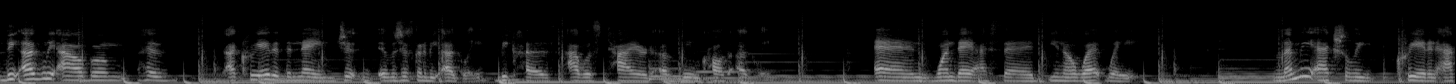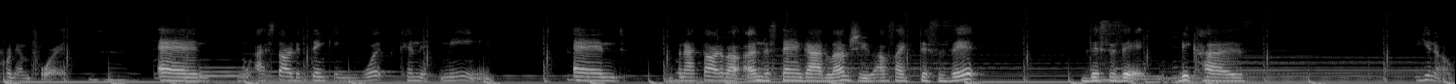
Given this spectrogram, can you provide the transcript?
the Ugly album has. I created the name. Ju- it was just going to be ugly because I was tired of being called ugly. And one day I said, you know what? Wait. Let me actually create an acronym for it. Mhm. And I started thinking, what can it mean? And when I thought about understand God loves you, I was like, this is it. This is it. Because, you know,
